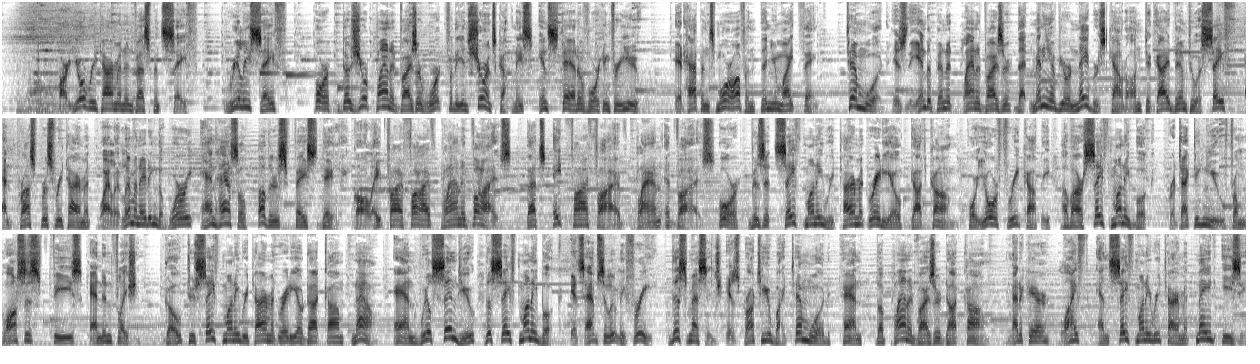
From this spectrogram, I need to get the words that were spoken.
Are your retirement investments safe? Really safe? Or does your plan advisor work for the insurance companies instead of working for you? It happens more often than you might think. Tim Wood is the independent plan advisor that many of your neighbors count on to guide them to a safe and prosperous retirement while eliminating the worry and hassle others face daily. Call 855 Plan Advise. That's 855 Plan Advise. Or visit SafeMoneyRetirementRadio.com for your free copy of our Safe Money book, Protecting You from Losses, Fees, and Inflation. Go to SafeMoneyRetirementRadio.com now and we'll send you the Safe Money book. It's absolutely free. This message is brought to you by Tim Wood and theplanadvisor.com. Medicare, life, and safe money retirement made easy.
